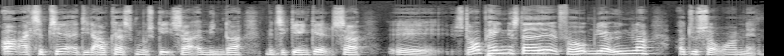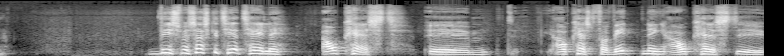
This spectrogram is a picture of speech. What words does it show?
og acceptere, at dit afkast måske så er mindre, men til gengæld så øh, står pengene stadig forhåbentlig og yngler, og du sover om natten. Hvis man så skal til at tale afkast, øh, afkast forventning, afkast øh,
